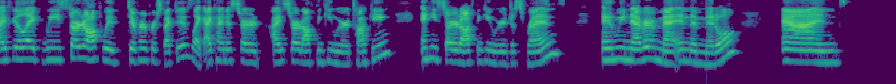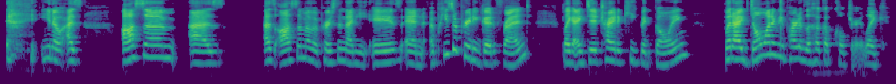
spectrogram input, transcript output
I feel like we started off with different perspectives. Like I kind of started I started off thinking we were talking and he started off thinking we were just friends and we never met in the middle. And you know, as awesome as as awesome of a person that he is and a he's a pretty good friend. Like i did try to keep it going but i don't want to be part of the hookup culture. Like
